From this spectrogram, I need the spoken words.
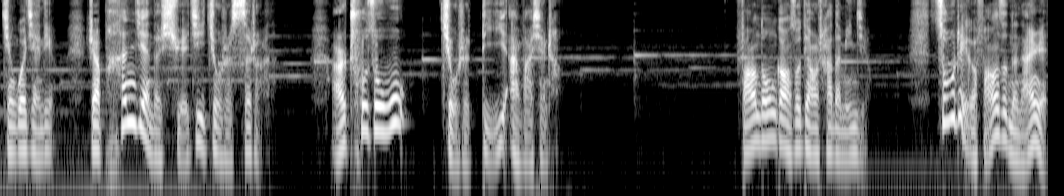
经过鉴定，这喷溅的血迹就是死者的，而出租屋就是第一案发现场。房东告诉调查的民警，租这个房子的男人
